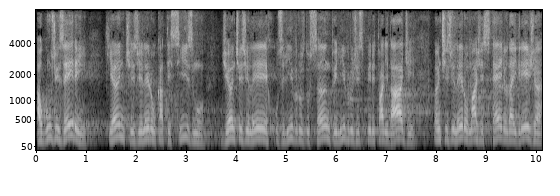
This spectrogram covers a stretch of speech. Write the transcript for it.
alguns dizerem que antes de ler o catecismo, de antes de ler os livros do santo e livros de espiritualidade, antes de ler o magistério da igreja,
